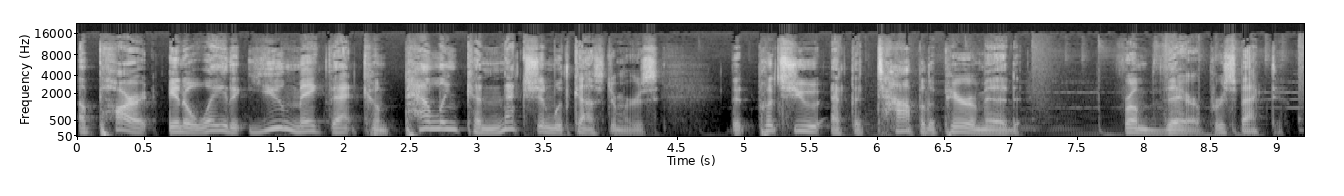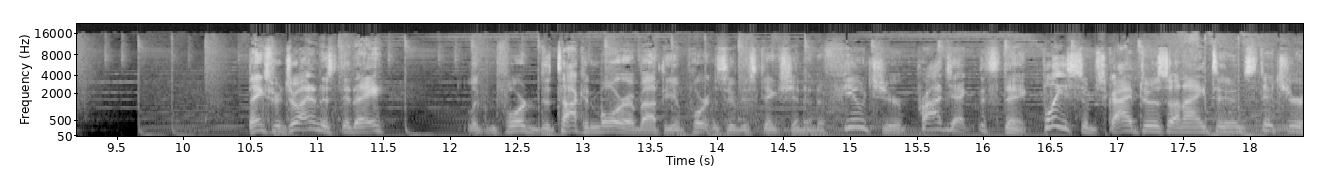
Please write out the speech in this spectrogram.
apart in a way that you make that compelling connection with customers that puts you at the top of the pyramid from their perspective. Thanks for joining us today. Looking forward to talking more about the importance of distinction in a future Project Distinct. Please subscribe to us on iTunes, Stitcher,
